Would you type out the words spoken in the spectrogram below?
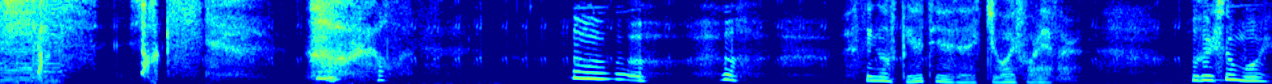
Shucks. Shucks. A thing of beauty is a joy forever. Dit is so mooi.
